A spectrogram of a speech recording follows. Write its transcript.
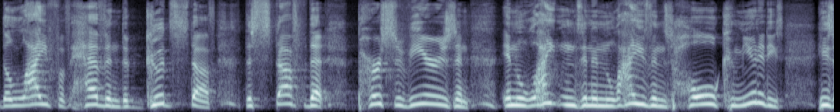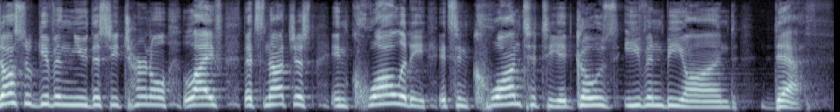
the life of heaven, the good stuff, the stuff that perseveres and enlightens and enlivens whole communities. He's also given you this eternal life that's not just in quality, it's in quantity. It goes even beyond death.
